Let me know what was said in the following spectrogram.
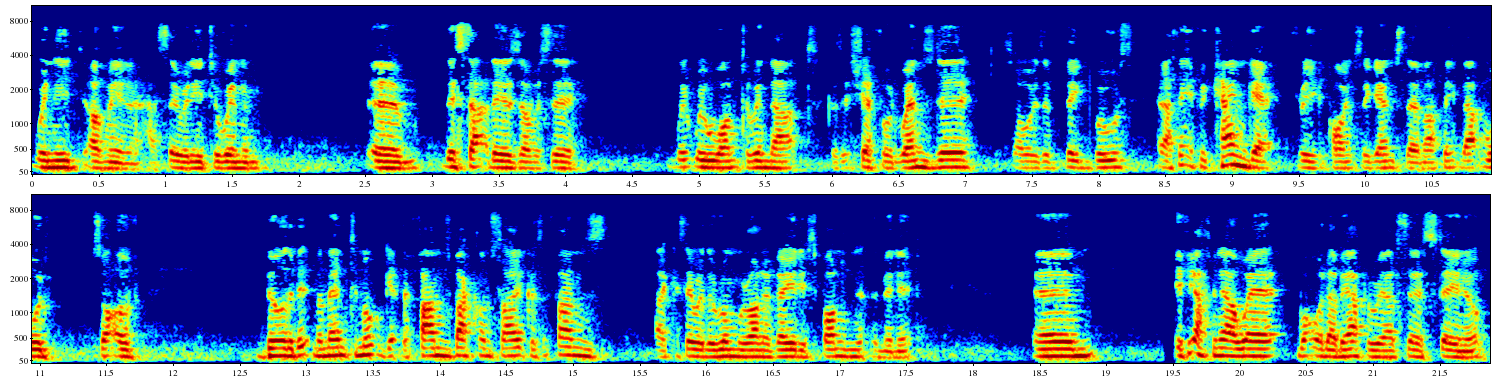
we need. I mean, I say we need to win them. Um, this Saturday is obviously we, we want to win that because it's Sheffield Wednesday. It's always a big boost. And I think if we can get three points against them, I think that would sort of build a bit of momentum up, get the fans back on side because the fans, like I say, with the run we're on, are very despondent at the minute. Um, if you ask me now, where what would I be happy with? I'd say staying up.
